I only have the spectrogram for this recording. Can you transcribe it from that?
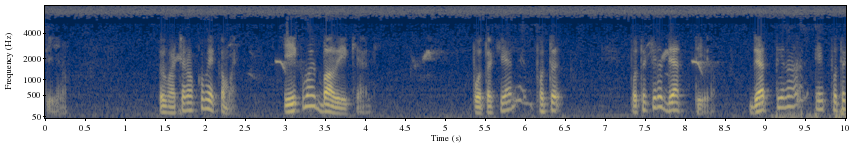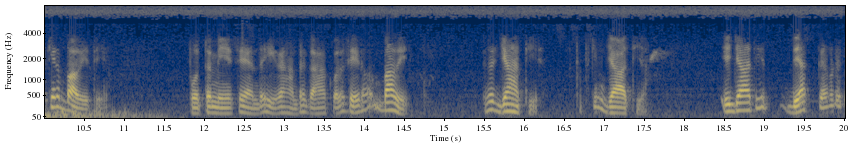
තියෙනවා. ඔය වචන ඔක්කොම එකමයි. ඒකමයි භවය කියන්නේ. පොත කියන්නේ පොත පොත කියලා දෙයක් තියෙනවා. දෙයක් තියෙනවා ඒ පොත කියන භවය තියෙනවා. පොත මේසේ ඇඳ ඉර හඳ ගහකොළ සේරම භවේ. එතන ಜಾතිය. පොත කියන ಜಾතිය. ඒ ಜಾතිය දෙයක් කරනකොට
